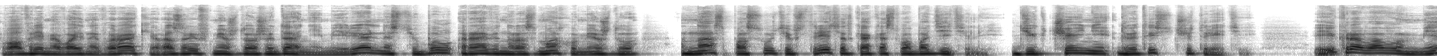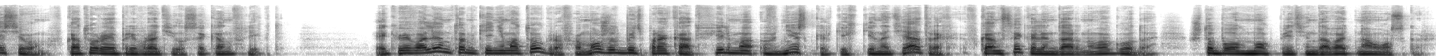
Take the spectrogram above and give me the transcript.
Во время войны в Ираке разрыв между ожиданиями и реальностью был равен размаху между «Нас, по сути, встретят как освободителей» Дик Чейни, 2003 и кровавым месивом, в которое превратился конфликт. Эквивалентом кинематографа может быть прокат фильма в нескольких кинотеатрах в конце календарного года, чтобы он мог претендовать на «Оскар».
